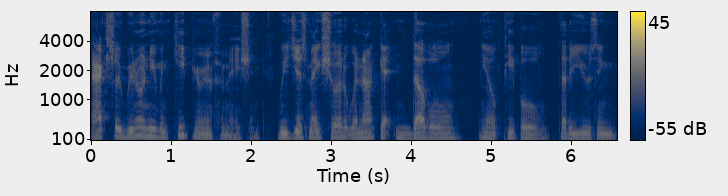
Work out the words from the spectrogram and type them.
Actually, we don't even keep your information. We just make sure that we're not getting double, you know, people that are using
